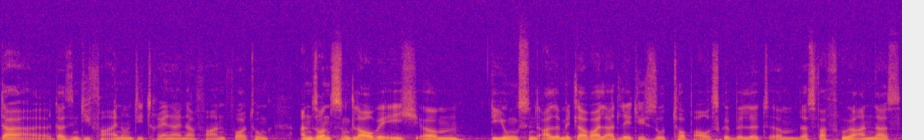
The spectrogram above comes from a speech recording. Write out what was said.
da, da sind die Vereine und die Trainer in der Verantwortung. Ansonsten glaube ich, ähm, die Jungs sind alle mittlerweile athletisch so top ausgebildet. Ähm, das war früher anders.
